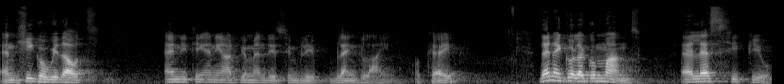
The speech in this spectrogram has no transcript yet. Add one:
And echo without anything, any argument is simply blank line, okay? Then I call a command, ls CPU.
